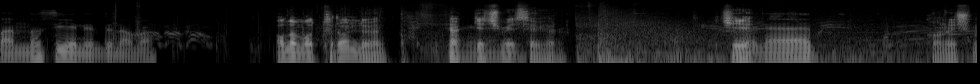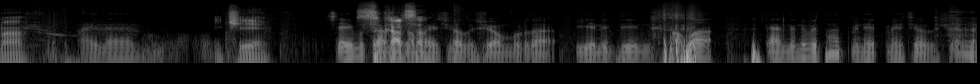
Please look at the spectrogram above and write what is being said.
Lan nasıl yenildin ama? Oğlum o trollü ben tak geçmeyi seviyorum. 2. Aynen. Konuşma. Aynen. 2. Şey mi Sıkarsan- kanıtlamaya çalışıyorsun burada? Yenildiğin ama kendini mi tatmin etmeye çalışıyorsun?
